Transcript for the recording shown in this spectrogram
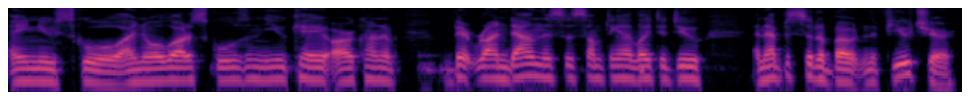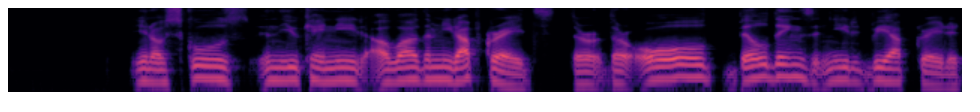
a new school. I know a lot of schools in the UK are kind of a bit run down. This is something I'd like to do an episode about in the future you know schools in the UK need a lot of them need upgrades. They're they're old buildings that need to be upgraded.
